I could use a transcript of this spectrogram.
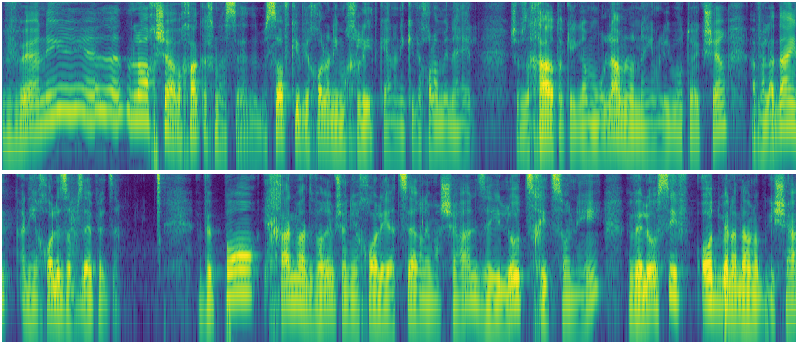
ואני, לא עכשיו, אחר כך נעשה את זה. בסוף כביכול אני מחליט, כן? אני כביכול המנהל. עכשיו זה חרטא, כי גם מולם לא נעים לי באותו הקשר, אבל עדיין אני יכול לזפזפ את זה. ופה, אחד מהדברים שאני יכול לייצר, למשל, זה אילוץ חיצוני, ולהוסיף עוד בן אדם לפגישה,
